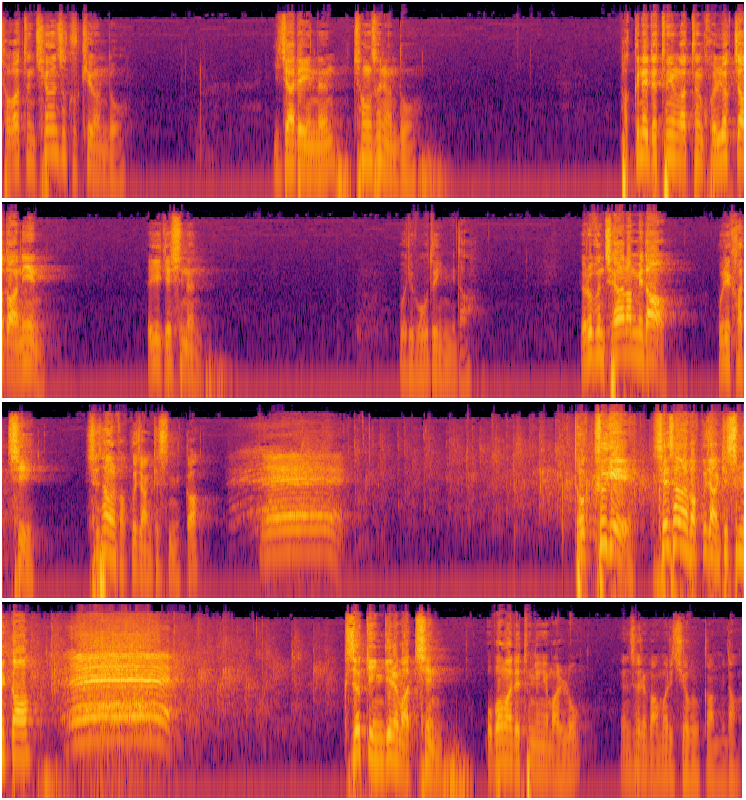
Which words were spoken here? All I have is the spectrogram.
저 같은 최연소 국회의원도 이 자리에 있는 청소년도 박근혜 대통령 같은 권력자도 아닌 여기 계시는 우리 모두입니다. 여러분 제안합니다. 우리 같이 세상을 바꾸지 않겠습니까? 네. 더 크게 세상을 바꾸지 않겠습니까? 네. 그저께 임기를 마친 오바마 대통령의 말로 연설을 마무리 지어볼까 합니다.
